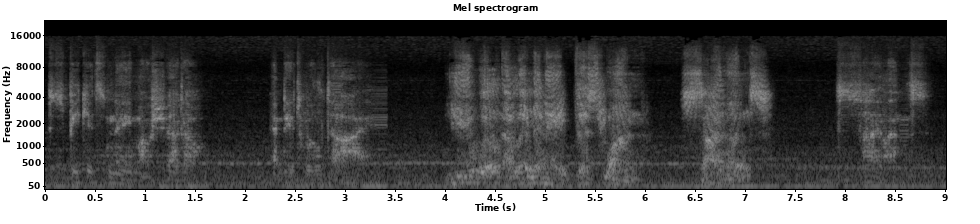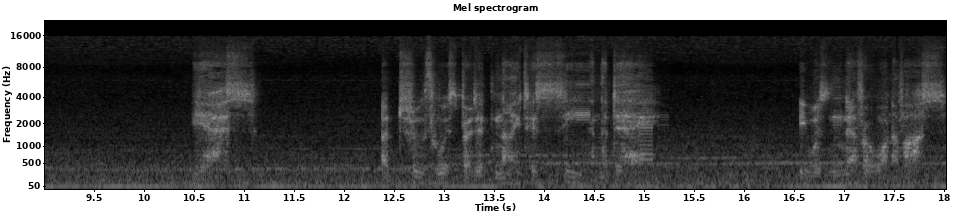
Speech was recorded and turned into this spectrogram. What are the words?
Speak its name, O Shadow, and it will die. You will eliminate this one. Sylens. Sylens. Yes. A truth whispered at night is seen in the day. He was never one of us.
